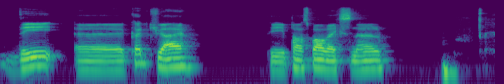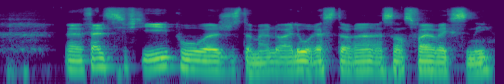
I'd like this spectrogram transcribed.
des euh, codes QR, des passeports vaccinaux falsifiés pour justement aller au restaurant sans se faire vacciner.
